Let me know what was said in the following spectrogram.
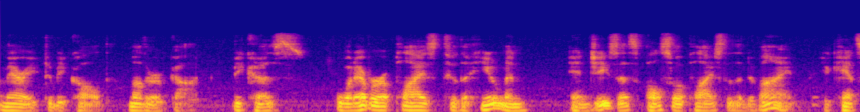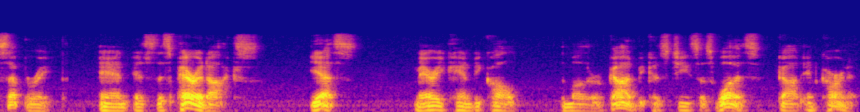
Mary to be called Mother of God, because whatever applies to the human in Jesus also applies to the divine. You can't separate. And it's this paradox. Yes, Mary can be called the Mother of God because Jesus was God incarnate.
